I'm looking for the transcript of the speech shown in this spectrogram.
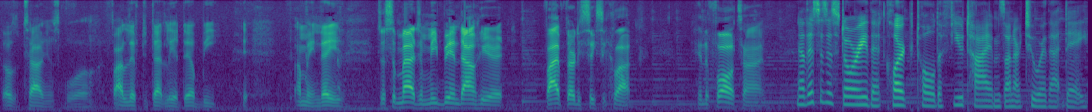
those Italians, boy, if I lifted that lid, they'll be. I mean, they. Just imagine me being down here at 5:30, 6 o'clock in the fall time. Now, this is a story that Clark told a few times on our tour that day.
